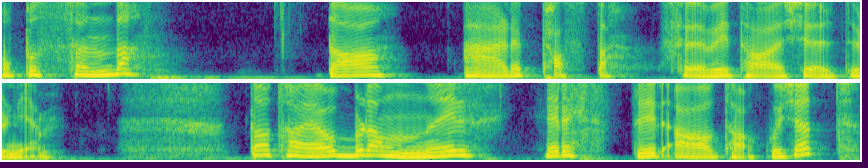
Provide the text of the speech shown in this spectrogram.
Og på søndag, da er det pasta før vi tar kjøreturen hjem. Da tar jeg og blander rester av tacokjøtt.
